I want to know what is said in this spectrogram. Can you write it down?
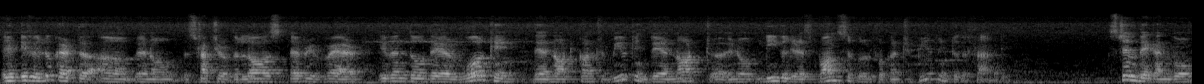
if, if you look at the uh, you know the structure of the laws everywhere even though they are working they are not contributing they are not uh, you know legally responsible for contributing to the family. Still they can go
